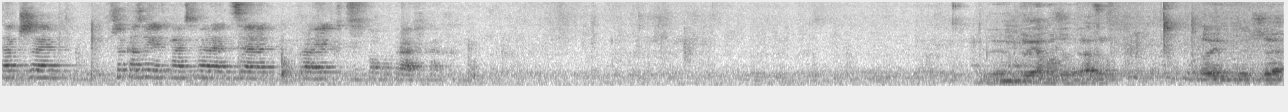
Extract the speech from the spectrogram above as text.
Także przekazuję w Państwa ręce projekt po poprawkach. To ja może od razu powiem, że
